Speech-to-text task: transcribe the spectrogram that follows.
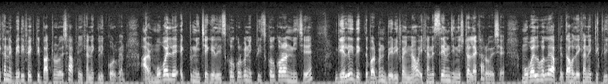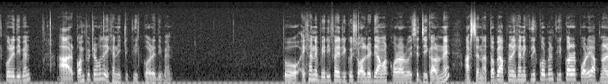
এখানে ভেরিফাই একটি বাটন রয়েছে, আপনি এখানে ক্লিক করবেন। আর মোবাইলে একটু নিচে গেলে স্ক্রল করবেন, একটু স্ক্রল করার নিচে গেলেই দেখতে পারবেন ভেরিফাই নাও এখানে সেম জিনিসটা লেখা রয়েছে। মোবাইল হলে আপনি তাহলে এখানে একটি ক্লিক করে দিবেন, আর কম্পিউটার হলে এখানে একটি ক্লিক করে দিবেন। তো এখানে ভেরিফাই রিকোয়েস্ট অলরেডি আমার করা রয়েছে, যে কারণে আসছে না। তবে আপনারা এখানে ক্লিক করবেন ক্লিক করার পরে আপনারা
